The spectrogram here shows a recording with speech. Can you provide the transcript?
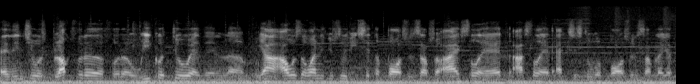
and then she was blocked for a for a week or two. And then um, yeah, I was the one that used to reset the password and stuff, so I still had I still had access to her password and stuff like that.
